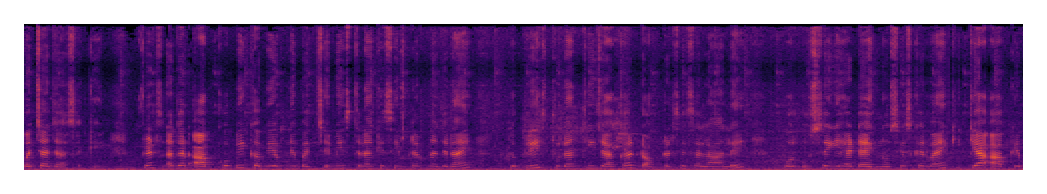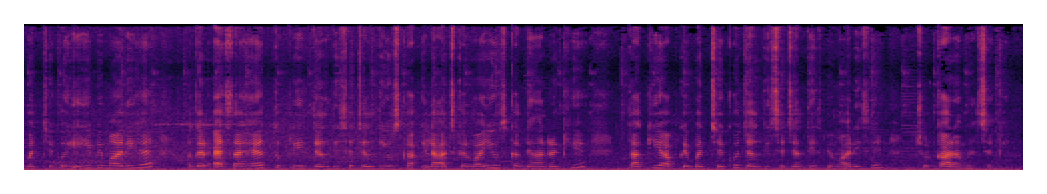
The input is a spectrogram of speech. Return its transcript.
बचा जा सके। फ्रेंड्स अगर आपको भी कभी अपने बच्चे में इस तरह के सिम्टम नज़र आए तो प्लीज़ तुरंत ही जाकर डॉक्टर से सलाह लें और उससे यह डायग्नोसिस करवाएँ कि क्या आपके बच्चे को यही बीमारी है। अगर ऐसा है तो प्लीज़ जल्दी से जल्दी उसका इलाज करवाइए, उसका ध्यान रखिए, ताकि आपके बच्चे को जल्दी से जल्दी इस बीमारी से छुटकारा मिल सके।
